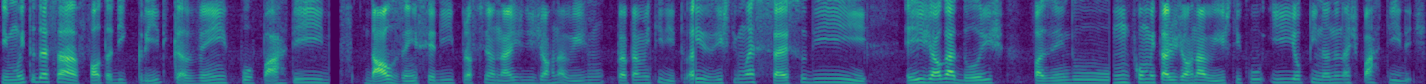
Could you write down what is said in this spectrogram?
E muito dessa falta de crítica vem por parte da ausência de profissionais de jornalismo propriamente dito. Existe um excesso de ex-jogadores fazendo um comentário jornalístico e opinando nas partidas.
